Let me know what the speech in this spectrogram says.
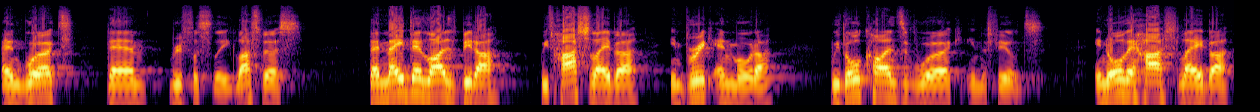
and worked them ruthlessly. Last verse. They made their lives bitter with harsh labor in brick and mortar, with all kinds of work in the fields. In all their harsh labor,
